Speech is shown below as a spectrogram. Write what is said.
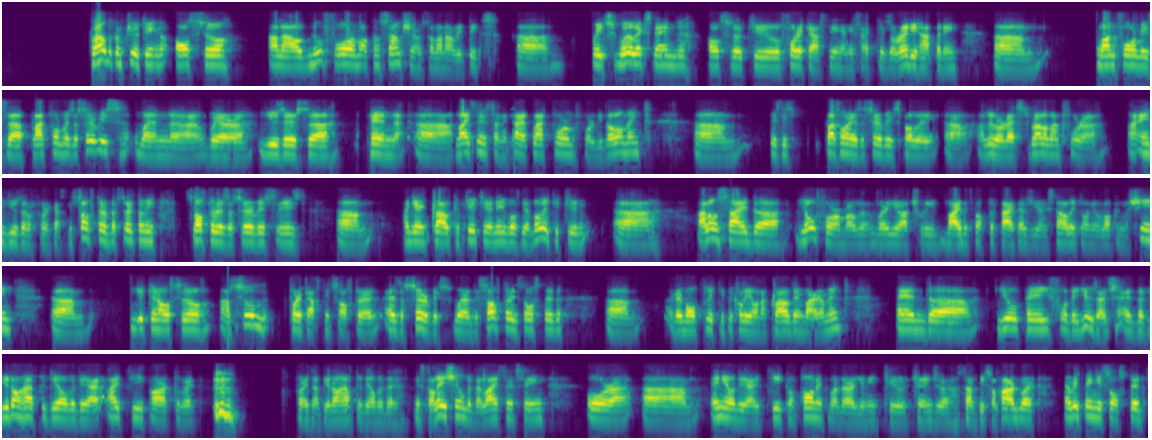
cloud computing also allowed new form of consumptions of analytics, uh, which will extend also to forecasting, and in fact is already happening. Um, one form is a platform as a service, when uh, where users uh, can uh, license an entire platform for development. Um, this is platform as a service probably uh, a little less relevant for a, a, end user of forecasting software, but certainly software as a service is, um, again, cloud computing enables the ability to, uh, alongside uh, the old form of where you actually buy the software package, you install it on your local machine, um, you can also assume forecasting software as a service where the software is hosted um, remotely, typically on a cloud environment, and uh, you'll pay for the usage, but you don't have to deal with the IT part of it. for example, you don't have to deal with the installation, with the licensing, or uh, um, any of the IT component, whether you need to change uh, some piece of hardware. Everything is hosted,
